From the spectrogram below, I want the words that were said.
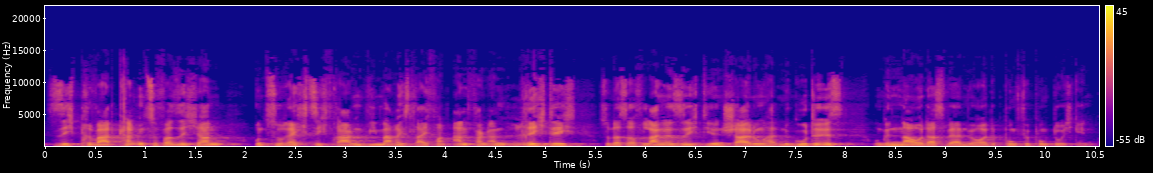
sich privat kranken zu versichern und zu Recht sich fragen, wie mache ich es gleich von Anfang an richtig, sodass auf lange Sicht die Entscheidung halt eine gute ist. Und genau das werden wir heute Punkt für Punkt durchgehen.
